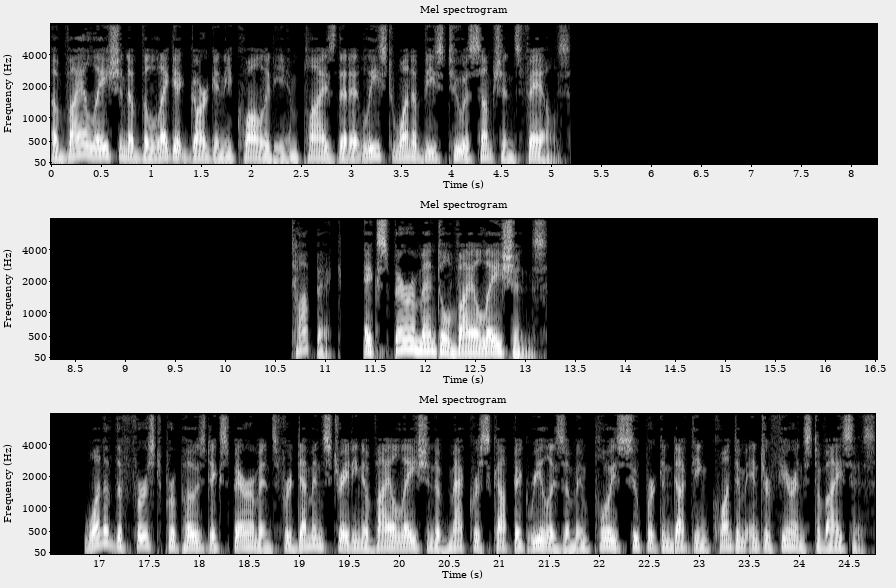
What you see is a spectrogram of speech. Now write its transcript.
A violation of the Leggett-Garg inequality implies that at least one of these two assumptions fails. Topic: Experimental violations. One of the first proposed experiments for demonstrating a violation of macroscopic realism employs superconducting quantum interference devices.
